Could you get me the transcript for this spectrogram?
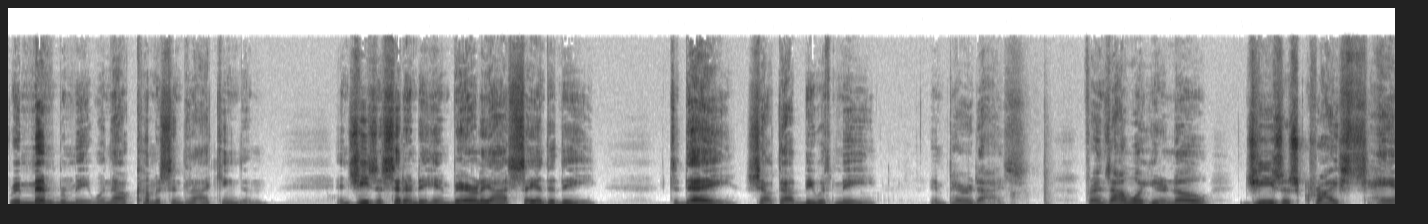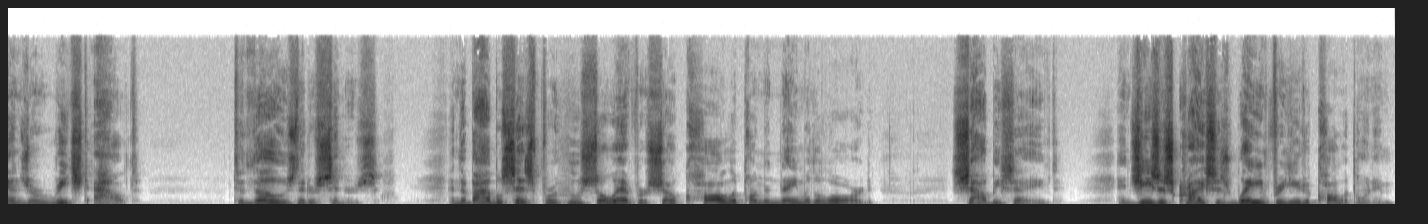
remember me when thou comest into thy kingdom. And Jesus said unto him, Verily I say unto thee, Today shalt thou be with me in paradise. Friends, I want you to know Jesus Christ's hands are reached out to those that are sinners. And the Bible says, For whosoever shall call upon the name of the Lord shall be saved. And Jesus Christ is waiting for you to call upon him.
